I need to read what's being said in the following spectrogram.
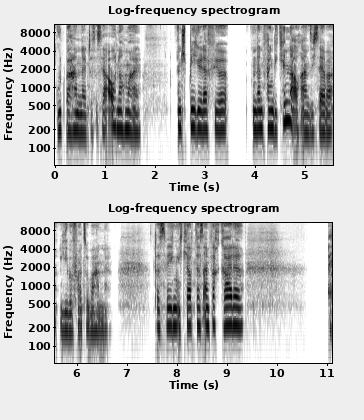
gut behandelt. Das ist ja auch nochmal ein Spiegel dafür. Und dann fangen die Kinder auch an, sich selber liebevoll zu behandeln. Deswegen, ich glaube, dass einfach gerade, ja,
